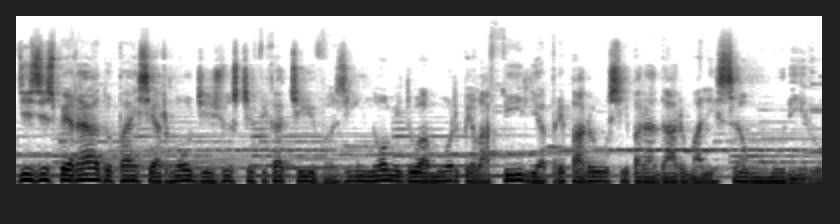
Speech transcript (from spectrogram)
Desesperado, o pai se armou de justificativas e, em nome do amor pela filha, preparou-se para dar uma lição em Murilo.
